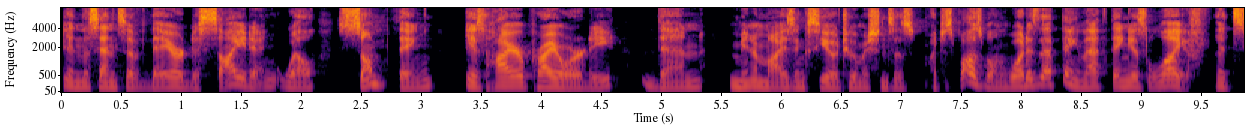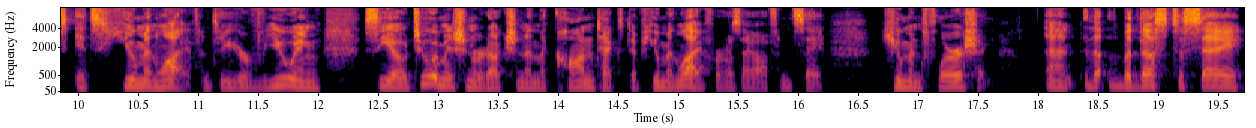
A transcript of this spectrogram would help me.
in the sense of they are deciding, well, something is higher priority than minimizing CO2 emissions as much as possible. And what is that thing? That thing is life. It's it's human life. And so you're viewing CO2 emission reduction in the context of human life, or as I often say, human flourishing. And th- but thus to say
